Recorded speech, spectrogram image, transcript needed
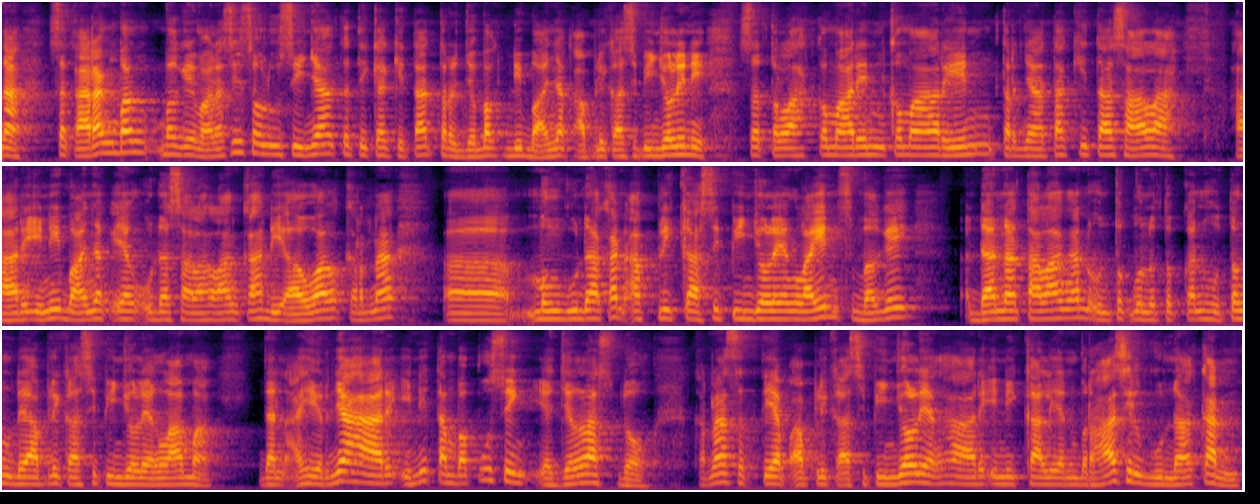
Nah sekarang bang bagaimana sih solusinya ketika kita terjebak di banyak aplikasi pinjol ini? Setelah kemarin-kemarin ternyata kita salah. Hari ini banyak yang udah salah langkah di awal karena uh, menggunakan aplikasi pinjol yang lain sebagai dana talangan untuk menutupkan hutang di aplikasi pinjol yang lama. Dan akhirnya hari ini tambah pusing. Ya jelas dong. Karena setiap aplikasi pinjol yang hari ini kalian berhasil gunakan.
